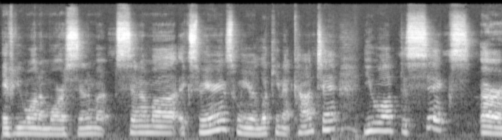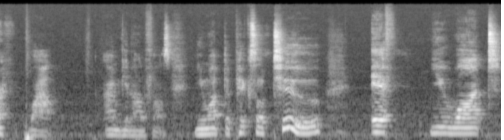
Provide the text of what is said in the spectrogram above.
if you want a more cinema cinema experience when you're looking at content. You want the six or wow, I'm getting all the phones. You want the Pixel two if you want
